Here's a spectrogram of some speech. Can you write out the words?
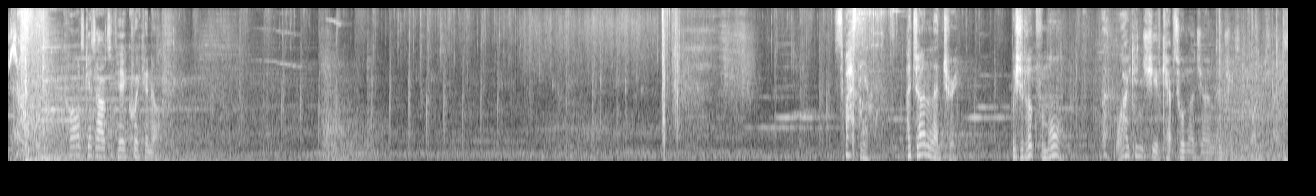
Can't get out of here quick enough. Sebastian, a journal entry. We should look for more. Why couldn't she have kept all her journal entries in one place?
